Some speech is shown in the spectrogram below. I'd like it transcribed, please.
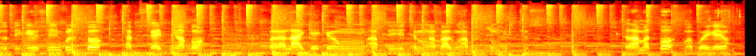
Notification symbol po. Subscribe niyo ako. Para lagi kayong updated sa mga bagong upload kong videos. Salamat po. Mabuhay kayo.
